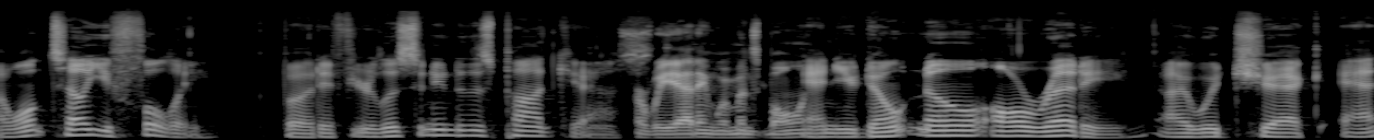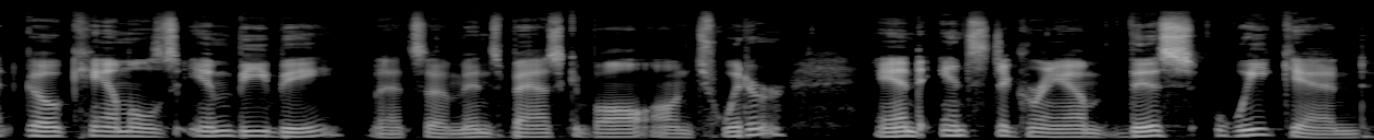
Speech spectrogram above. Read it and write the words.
I won't tell you fully but if you're listening to this podcast, are we adding women's bowling? And you don't know already, I would check at Go Camels MBB. That's a uh, men's basketball on Twitter and Instagram this weekend.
